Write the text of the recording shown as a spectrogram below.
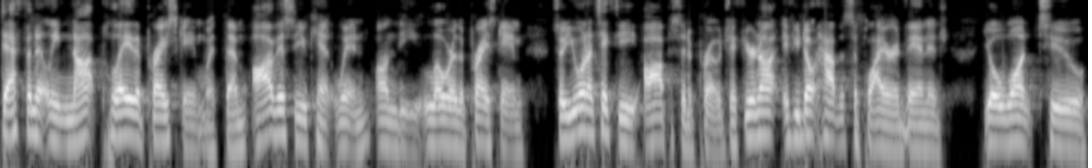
definitely not play the price game with them. Obviously, you can't win on the lower the price game. So you want to take the opposite approach. If you're not, if you don't have the supplier advantage, you'll want to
